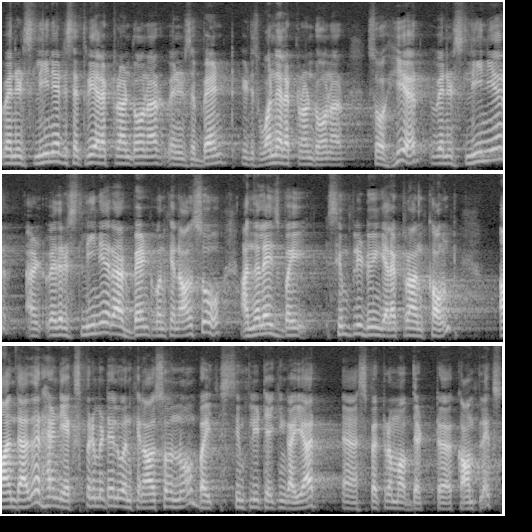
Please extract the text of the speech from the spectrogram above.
when it is linear it is a 3 electron donor when it is a bent it is 1 electron donor. So, here when it is linear and whether it is linear or bent one can also analyze by simply doing electron count. On the other hand experimental one can also know by simply taking IR uh, spectrum of that uh, complex.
